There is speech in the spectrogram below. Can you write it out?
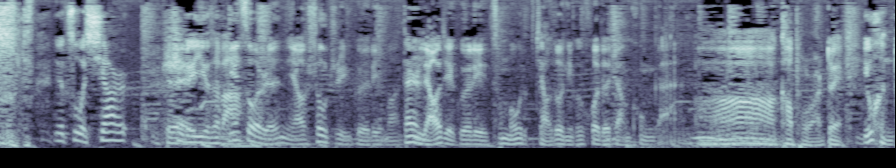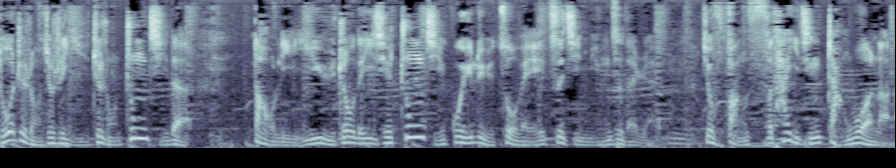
要做仙儿，是这意思吧？因为做人你要受制于规律嘛，但是了解规律，从某种角度你会获得掌控感啊，靠谱，对，有很多这种就是以这种终极的。道理以宇宙的一些终极规律作为自己名字的人，就仿佛他已经掌握了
